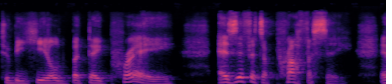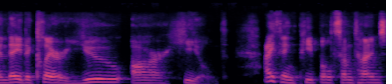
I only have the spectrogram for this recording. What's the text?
to be healed but they pray as if it's a prophecy and they declare you are healed i think people sometimes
